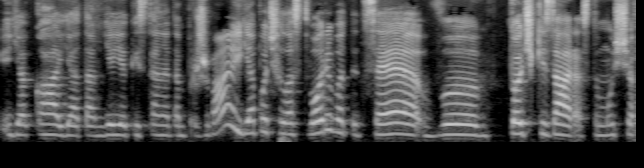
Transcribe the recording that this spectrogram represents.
яка я там є, який стан я там проживаю, я почала створювати це в точці зараз. Тому що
